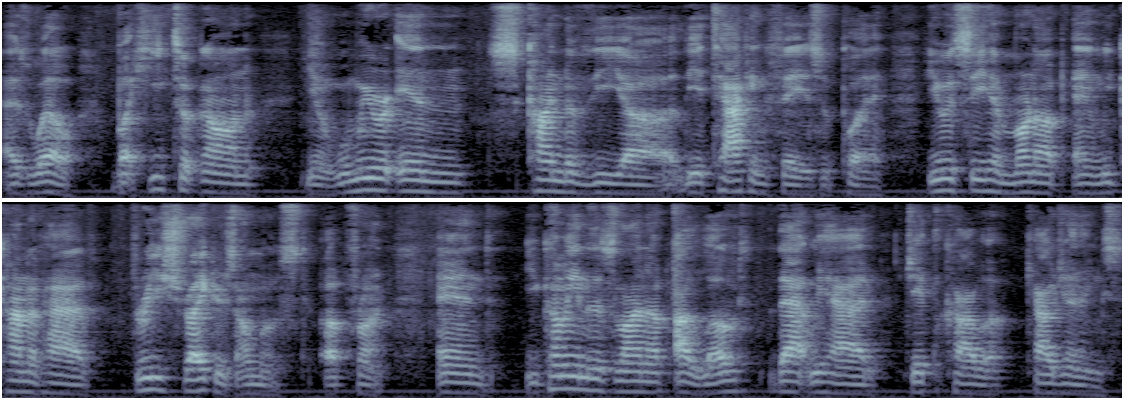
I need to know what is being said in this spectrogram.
as well, but he took on you know when we were in kind of the uh, the attacking phase of play, you would see him run up, and we kind of have three strikers almost up front. And you coming into this lineup, I loved that we had Jake LaCava, Cal Jennings,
